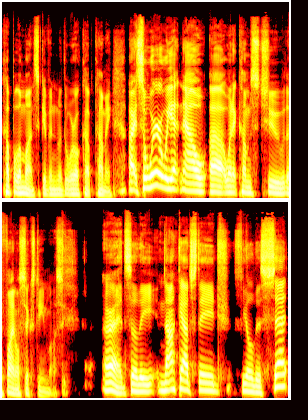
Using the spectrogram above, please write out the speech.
couple of months, given with the World Cup coming. All right. So where are we at now uh, when it comes to the final 16, Mossy? All right. So the knockout stage field is set.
